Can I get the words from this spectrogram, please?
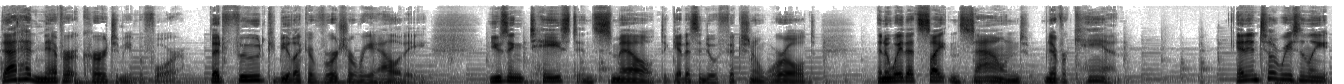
that had never occurred to me before that food could be like a virtual reality using taste and smell to get us into a fictional world in a way that sight and sound never can and until recently,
